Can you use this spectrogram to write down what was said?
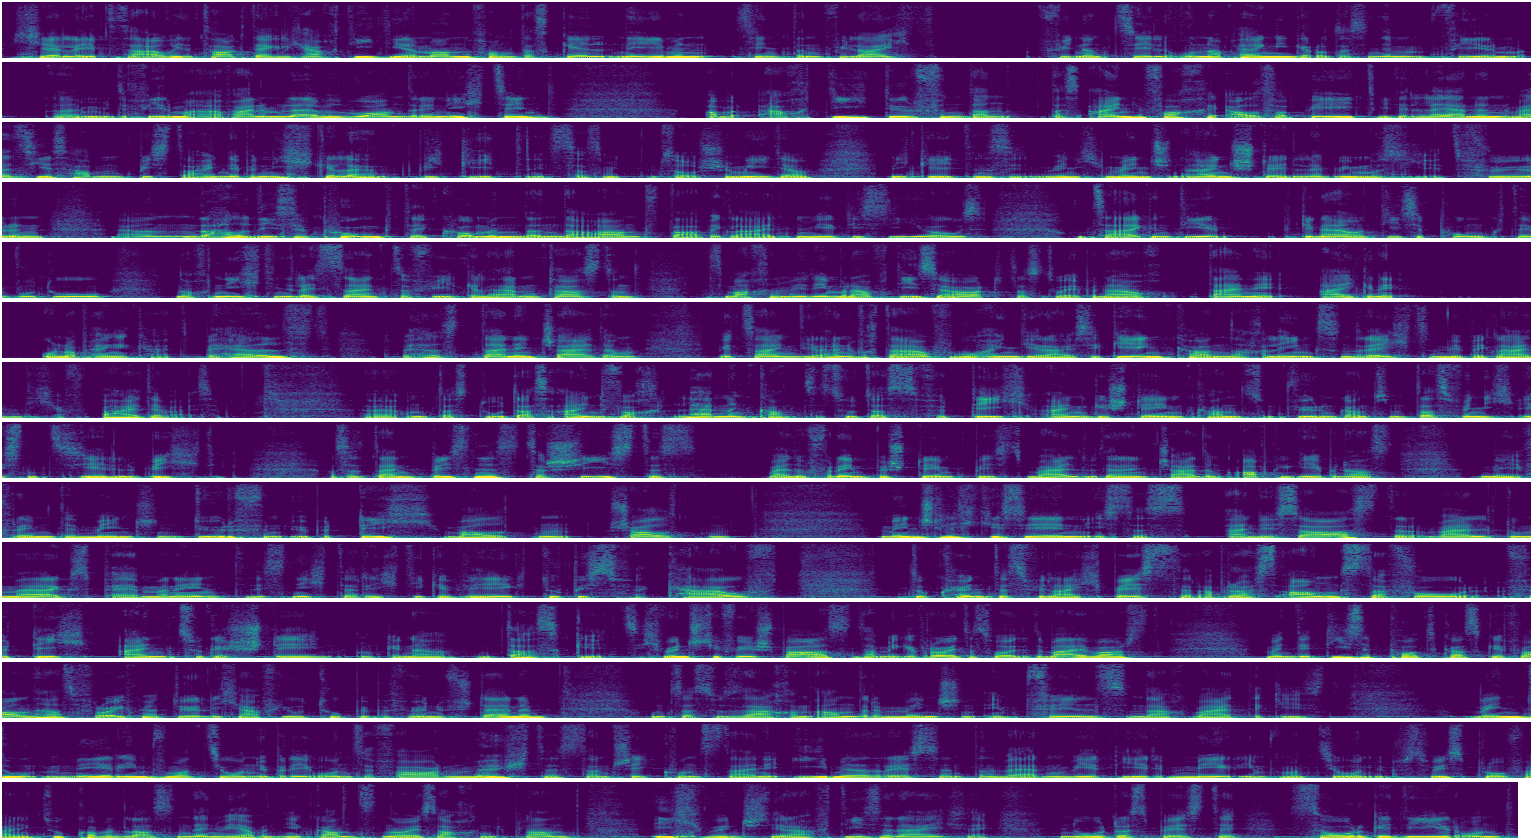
ich erlebe das auch wieder tagtäglich. Auch die, die am Anfang das Geld nehmen, sind dann vielleicht finanziell unabhängiger oder sind im Firma, äh, mit der Firma auf einem Level, wo andere nicht sind. Aber auch die dürfen dann das einfache Alphabet wieder lernen, weil sie es haben bis dahin eben nicht gelernt. Wie geht denn jetzt das mit dem Social Media? Wie geht denn das, wenn ich Menschen einstelle? Wie muss ich jetzt führen? Und all diese Punkte kommen dann da und da begleiten wir die CEOs und zeigen dir, genau diese Punkte, wo du noch nicht in der letzten Zeit so viel gelernt hast. Und das machen wir immer auf diese Art, dass du eben auch deine eigene Unabhängigkeit behältst. Du behältst deine Entscheidung. Wir zeigen dir einfach auf, wohin die Reise gehen kann, nach links und rechts, und wir begleiten dich auf beide Weise. Äh, und dass du das einfach lernen kannst, dass du das für dich eingestehen kannst und führen kannst. Und das finde ich essentiell wichtig. Also dein Business zerschießt es, weil du fremdbestimmt bist, weil du deine Entscheidung abgegeben hast. Fremde Menschen dürfen über dich walten, schalten. Menschlich gesehen ist das ein Desaster, weil du merkst permanent, das ist nicht der richtige Weg, du bist verkauft, du könntest vielleicht besser, aber du hast Angst davor, für dich einzugestehen. Und genau das geht's. Ich wünsche dir viel Spaß und habe mich gefreut, dass du heute dabei warst. Wenn dir dieser Podcast gefallen hat, freue ich mich natürlich auf YouTube über 5 Sterne und dass du das auch an anderen Menschen empfehlst und auch weitergehst. Wenn du mehr Informationen über uns erfahren möchtest, dann schick uns deine E-Mail-Adresse und dann werden wir dir mehr Informationen über Swiss Profiling zukommen lassen, denn wir haben hier ganz neue Sachen geplant. Ich wünsche dir auf dieser Reise nur das Beste. Sorge dir und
